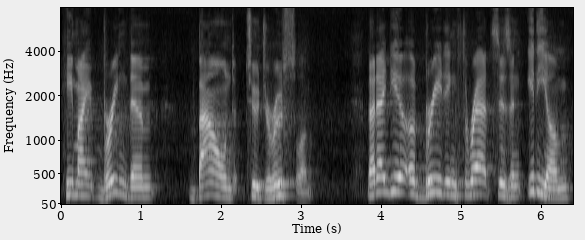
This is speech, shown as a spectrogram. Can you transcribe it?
he might bring them bound to Jerusalem. That idea of breeding threats is an idiom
